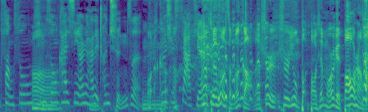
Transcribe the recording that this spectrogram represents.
放松、哦轻松、开心，而且还得穿裙子，我因为是夏 天那。最后怎么搞的？是 是用保保鲜膜给包上了？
